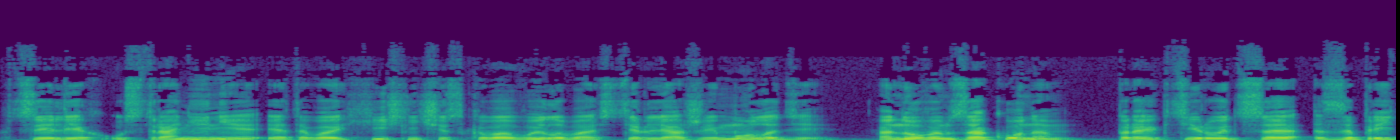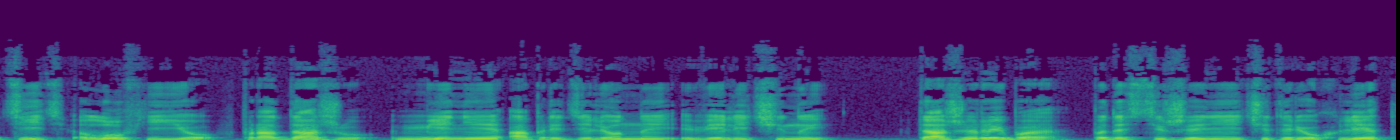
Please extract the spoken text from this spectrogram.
В целях устранения этого хищнического вылова стерляжей молоди новым законом проектируется запретить лов ее в продажу менее определенной величины. Та же рыба по достижении 4 лет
